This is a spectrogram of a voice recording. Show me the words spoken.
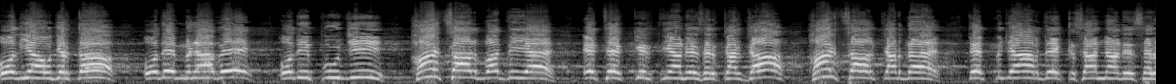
ਉਹਦੀਆਂ ਉਜਰਤਾਂ ਉਹਦੇ ਮਨਾਵੇ, ਉਹਦੀ ਪੂੰਜੀ ਹਰ ਸਾਲ ਵੱਧਦੀ ਹੈ। ਇੱਥੇ ਕਿਰਤੀਆਂ ਦੇ ਸਿਰ ਕਰਜ਼ਾ ਹਰ ਸਾਲ ਚੜਦਾ ਹੈ ਤੇ ਪੰਜਾਬ ਦੇ ਕਿਸਾਨਾਂ ਦੇ ਸਿਰ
